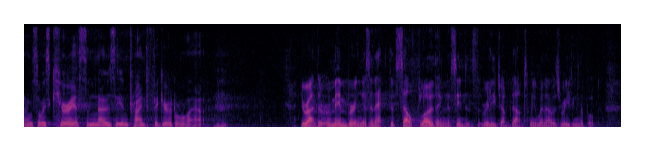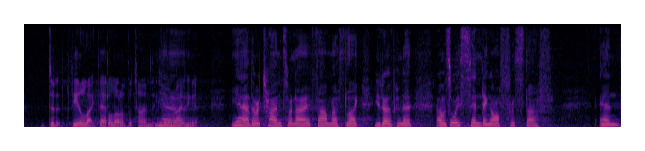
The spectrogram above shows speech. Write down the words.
I was always curious and nosy and trying to figure it all out. Mm-hmm. You're right that remembering is an act of self loathing, a sentence that really jumped out to me when I was reading the book. Did it feel like that a lot of the time that you yeah. were writing it? Yeah, there were times when I found myself like you'd open a, I was always sending off for stuff, and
